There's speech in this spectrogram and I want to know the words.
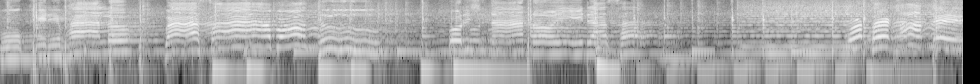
মুখের ভালো বাসা, বন্ধু, করিস না নৈরাসা পথে ঘাটে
